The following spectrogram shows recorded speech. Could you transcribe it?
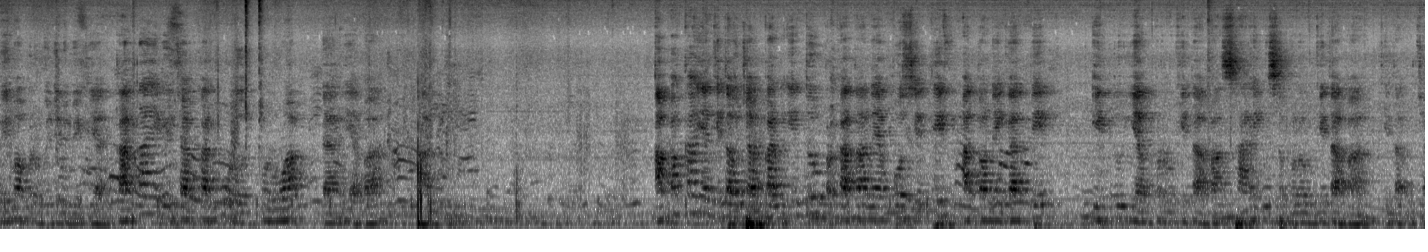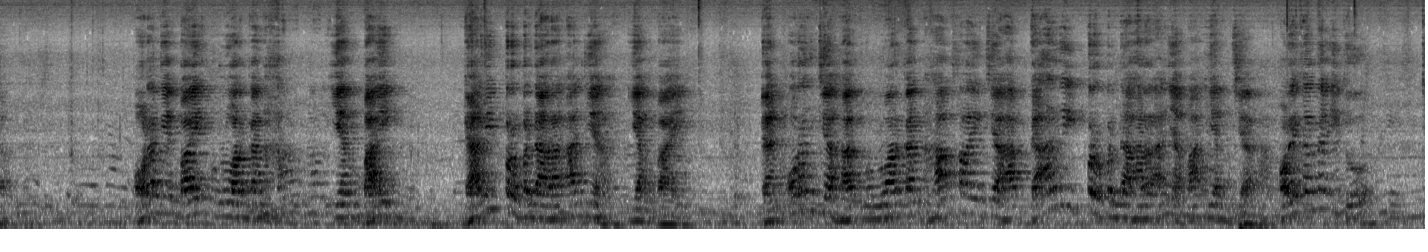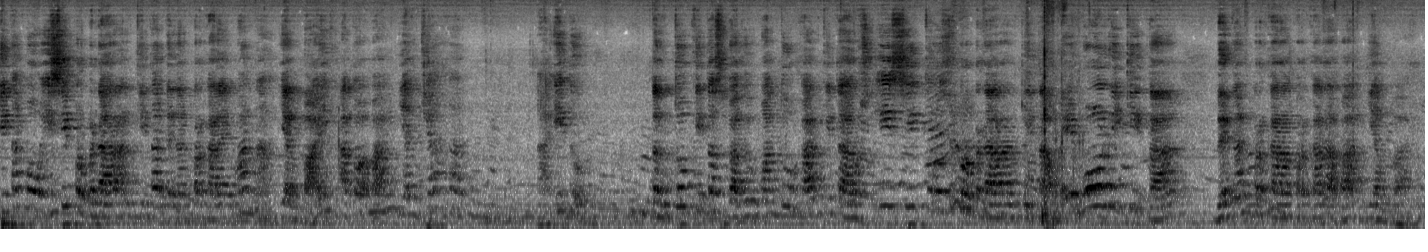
34 dan 35 berbunyi demikian. Karena yang diucapkan mulut meluap dari apa? Hati. Apakah yang kita ucapkan itu perkataan yang positif atau negatif? Itu yang perlu kita apa? Saring sebelum kita apa? Kita ucapkan. Orang yang baik mengeluarkan hal yang baik dari perbendaharaannya yang baik. Dan orang jahat mengeluarkan hal-hal yang jahat dari perbendaharaannya Pak yang jahat. Oleh karena itu, kita mau isi perbendaharaan kita dengan perkara yang mana? Yang baik atau apa? Yang jahat. Nah itu. Tentu kita sebagai umat Tuhan kita harus isi terus perbendaharaan kita, memori kita dengan perkara-perkara apa? Yang baik.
